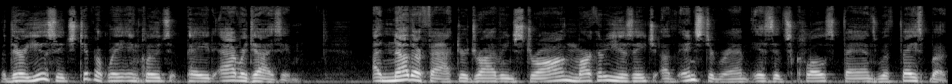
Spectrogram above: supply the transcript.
their usage typically includes paid advertising. Another factor driving strong marketer usage of Instagram is its close fans with Facebook.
